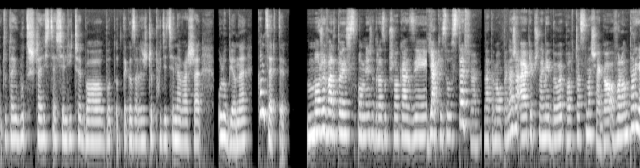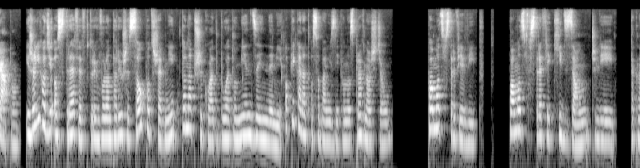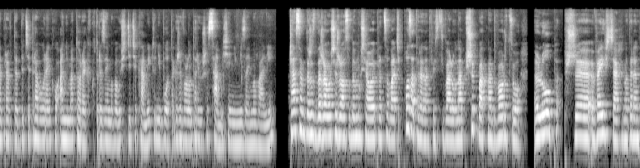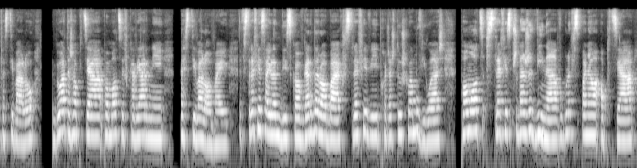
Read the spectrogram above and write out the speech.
tutaj łód szczęścia się liczy, bo, bo od tego zależy, czy pójdziecie na Wasze ulubione koncerty. Może warto jest wspomnieć od razu przy okazji, jakie są strefy na tym Openerze, a jakie przynajmniej były podczas naszego wolontariatu. Jeżeli chodzi o strefy, w których wolontariusze są potrzebni, to na przykład była to m.in. opieka nad osobami z niepełnosprawnością, pomoc w strefie VIP, pomoc w strefie Kids Zone, czyli tak naprawdę bycie prawą ręką animatorek, które zajmowały się dzieciakami. To nie było tak, że wolontariusze sami się nimi zajmowali. Czasem też zdarzało się, że osoby musiały pracować poza terenem festiwalu, na przykład na dworcu lub przy wejściach na teren festiwalu. Była też opcja pomocy w kawiarni festiwalowej, w strefie silent disco, w garderobach, w strefie VIP, chociaż Ty już chyba mówiłaś, pomoc w strefie sprzedaży wina, w ogóle wspaniała opcja.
